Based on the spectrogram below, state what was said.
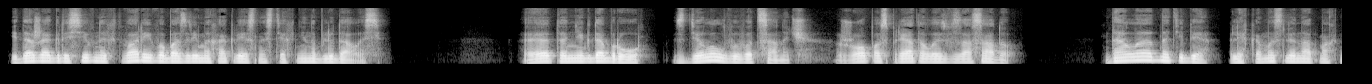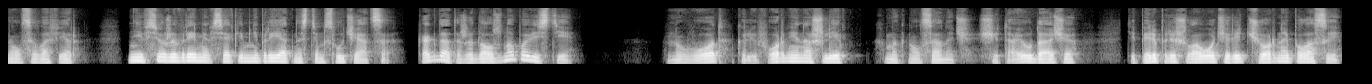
и даже агрессивных тварей в обозримых окрестностях не наблюдалось. «Это не к добру», — сделал вывод Саныч. «Жопа спряталась в засаду». «Да ладно тебе», — легкомысленно отмахнулся Лафер. «Не все же время всяким неприятностям случаться. Когда-то же должно повести. «Ну вот, Калифорнии нашли», — хмыкнул Саныч. «Считай, удача. Теперь пришла очередь черной полосы».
